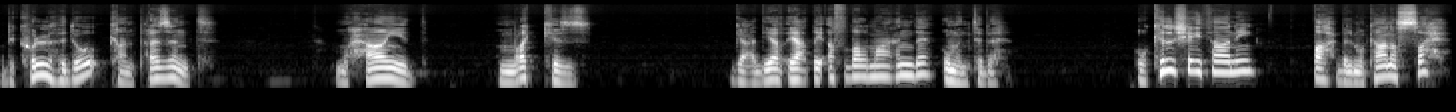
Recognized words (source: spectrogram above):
بكل هدوء كان بريزنت محايد مركز قاعد يعطي أفضل ما عنده ومنتبه. وكل شيء ثاني طاح بالمكان الصح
